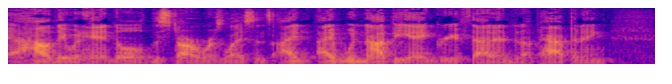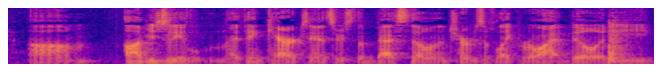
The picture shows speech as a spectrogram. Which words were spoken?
how they would handle the Star Wars license. I I would not be angry if that ended up happening. Um, obviously, I think Carrick's answer is the best though in terms of like reliability,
